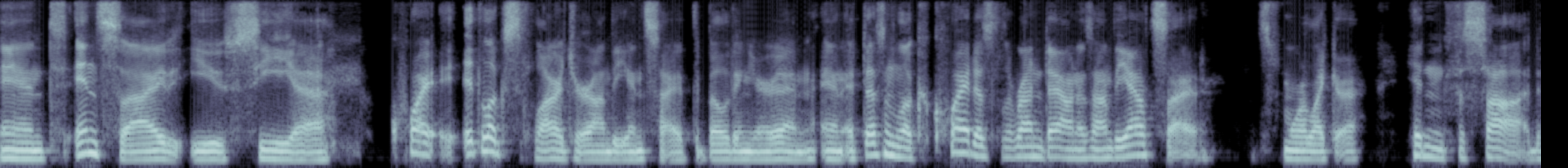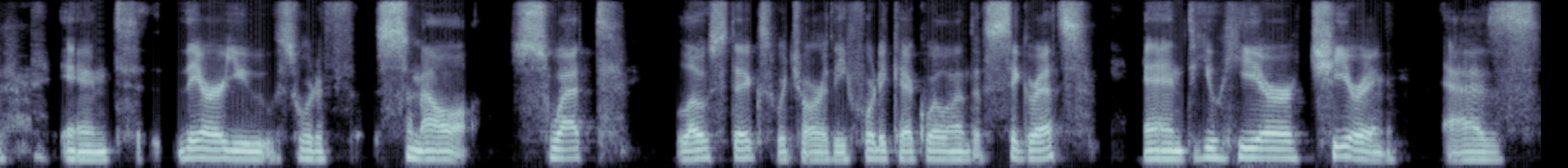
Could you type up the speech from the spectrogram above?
And inside, you see uh, quite. It looks larger on the inside, the building you're in, and it doesn't look quite as run down as on the outside. It's more like a hidden facade. And there, you sort of smell sweat, lho sticks, which are the 40k equivalent of cigarettes, and you hear cheering as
